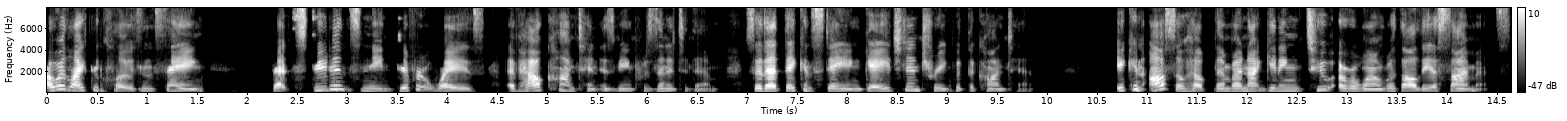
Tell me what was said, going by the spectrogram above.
I would like to close in saying that students need different ways of how content is being presented to them so that they can stay engaged and intrigued with the content. It can also help them by not getting too overwhelmed with all the assignments.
